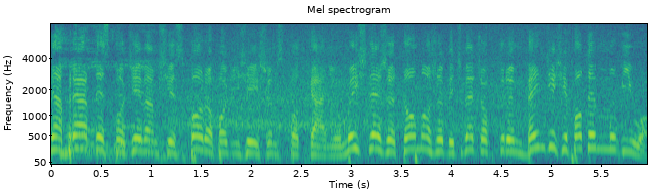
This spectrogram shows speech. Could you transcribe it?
Naprawdę spodziewam się sporo po dzisiejszym spotkaniu. Myślę, że to może być mecz, o którym będzie się potem mówiło.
